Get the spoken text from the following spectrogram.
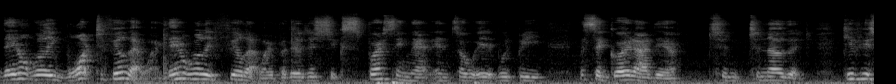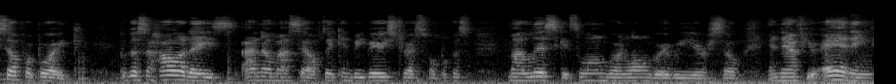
they don't really want to feel that way. They don't really feel that way, but they're just expressing that, and so it would be. That's a great idea to to know that. Give yourself a break because the holidays. I know myself. They can be very stressful because my list gets longer and longer every year. So, and now if you're adding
